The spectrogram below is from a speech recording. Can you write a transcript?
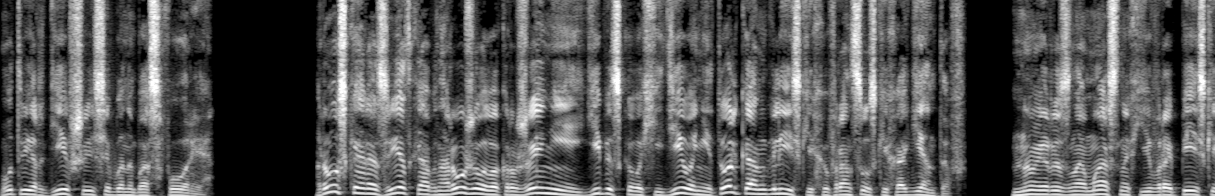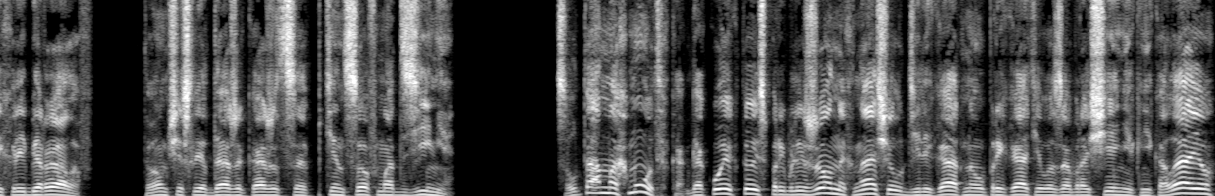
утвердившиеся бы на Босфоре. Русская разведка обнаружила в окружении египетского хидива не только английских и французских агентов, но и разномастных европейских либералов, в том числе даже, кажется, птенцов Мадзини, Султан Махмуд, когда кое-кто из приближенных начал деликатно упрекать его за обращение к Николаю,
